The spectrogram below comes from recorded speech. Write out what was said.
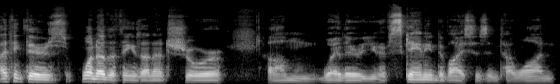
I think there's one other thing is I'm not sure um, whether you have scanning devices in Taiwan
